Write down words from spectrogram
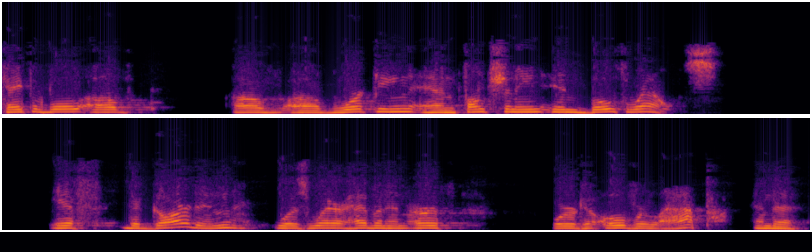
capable of of, of working and functioning in both realms. If the garden was where heaven and earth were to overlap and the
